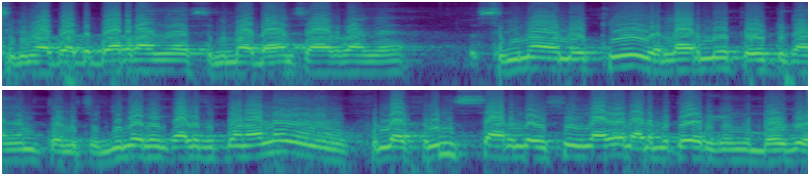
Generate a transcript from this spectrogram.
சினிமா பாட்டு பாடுறாங்க சினிமா டான்ஸ் ஆடுறாங்க. சினிமாவை நோக்கி எல்லாருமே போயிட்டு இருக்காங்கன்னு தோணுச்சு. இன்ஜினியரிங் காலேஜ் போனாலும் ஃபுல்லா ஃபிலிம்ஸ் சார்ந்த விஷயங்களாவே நடந்துட்டே இருக்குங்கும் போது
